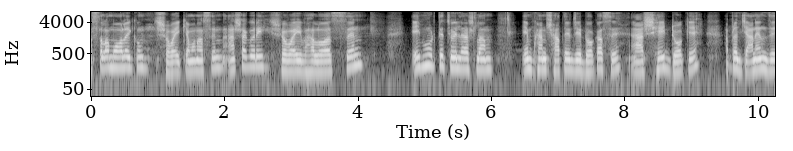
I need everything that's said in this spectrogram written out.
আসসালামু আলাইকুম। সবাই কেমন আছেন? আশা করি সবাই ভালো আছেন। এই মুহূর্তে চলে আসলাম এম খান সাতের যে ডক আছে, আর সেই ডকে আপনারা জানেন যে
